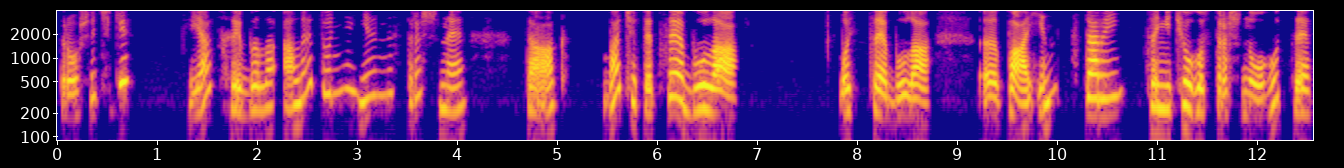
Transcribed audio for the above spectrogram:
Трошечки я схибила, але то не є не страшне. Так, бачите, це була ось це була е, пагін старий, це нічого страшного, це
